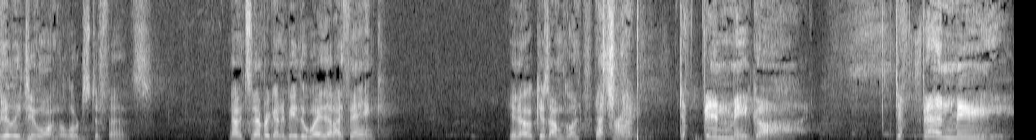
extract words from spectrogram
really do want the Lord's defense. Now, it's never going to be the way that I think, you know, because I'm going, that's right, defend me, God. Defend me.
